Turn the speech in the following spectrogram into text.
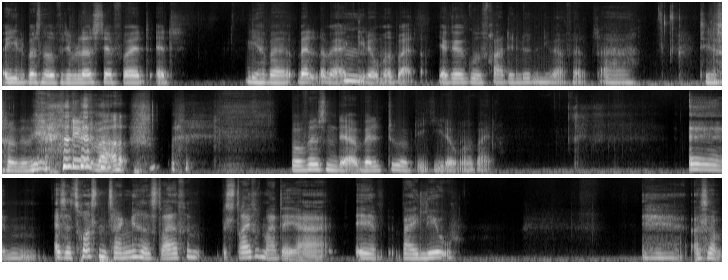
at hjælpe og sådan noget, for det er vel også derfor, at, at I har været, valgt at være Mm. mm. medarbejder. Jeg kan jo gå ud fra, at det er lønnen i hvert fald, der har tiltrykket virkelig meget. Hvorfor sådan der valgte du at blive medarbejder? Øhm, altså, jeg tror, sådan en tanke havde strejfet, strejfet mig, da jeg øh, var elev. Øh, og så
